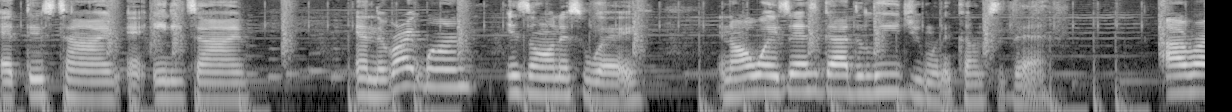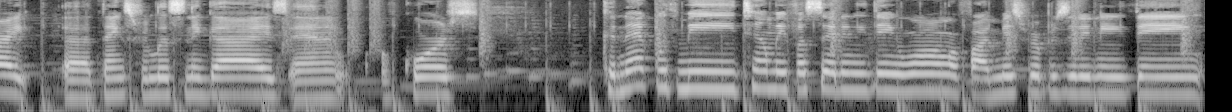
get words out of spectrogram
at this time at any time. And the right one is on its way and always ask God to lead you when it comes to that. All right. Uh, thanks for listening, guys. And of course, connect with me. Tell me if I said anything wrong or if I misrepresented anything.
